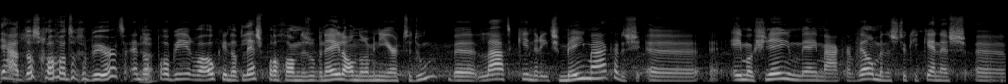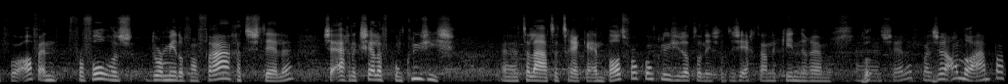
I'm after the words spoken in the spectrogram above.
ja. dat is gewoon wat er gebeurt. En dat proberen we ook in dat lesprogramma dus op een hele andere manier te doen. We laten kinderen iets meemaken, dus uh, emotioneel meemaken, wel met een stukje kennis uh, vooraf. En vervolgens door middel van vragen te stellen, ze eigenlijk zelf conclusies te laten trekken. En wat voor conclusie dat dan is, dat is echt aan de kinderen zelf. Maar het is een andere aanpak.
